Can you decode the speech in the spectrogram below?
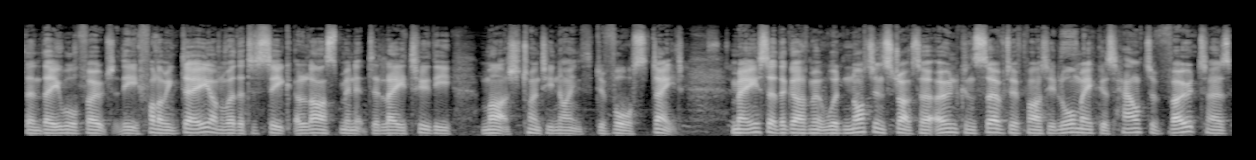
then they will vote the following day on whether to seek a last-minute delay to the March 29th divorce date. May said the government would not instruct her own Conservative Party lawmakers how to vote, as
